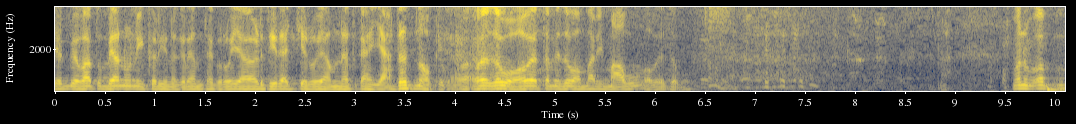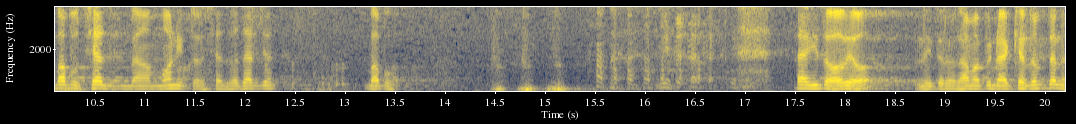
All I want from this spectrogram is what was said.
એક બે વાતો બેનું નહીં કરી નગર એમ થાય કે રોયા અડધી રાત રોયા, અમને તો કાંઈ યાદ જ ન કર્યા હવે જવો હવે તમે જવો અમારી માં આવું, હવે જવો મને બાપુ છે જ મોનિટર છે જ, વધારજો બાપુ. એ તો હવે, હો. નહીં તો રામાપીનું આખ્યાન રમતા ને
